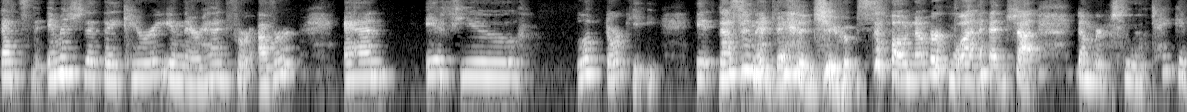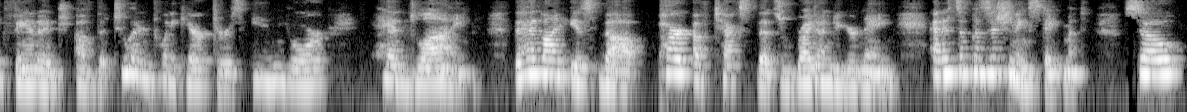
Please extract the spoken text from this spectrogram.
that's the image that they carry in their head forever. And if you look dorky, it doesn't advantage you. So, number one, headshot. Number two, take advantage of the 220 characters in your headline. The headline is the part of text that's right under your name, and it's a positioning statement. So,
